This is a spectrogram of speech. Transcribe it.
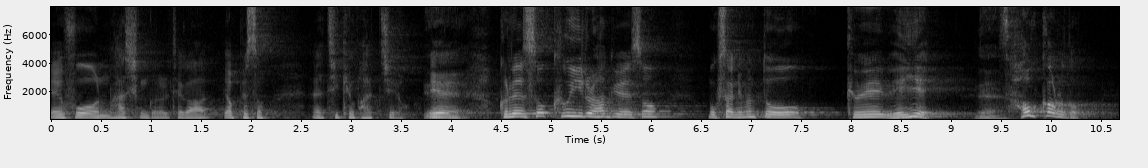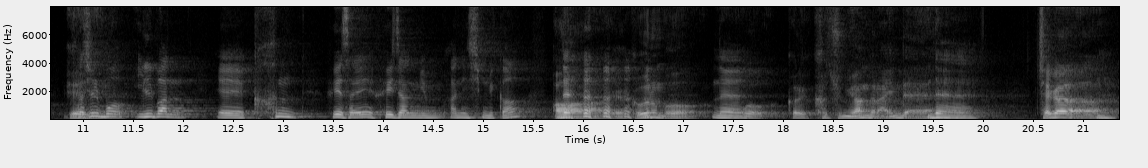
예, 후원하신 걸 제가 옆에서 예, 지켜봤지요. 예. 그래서 그 일을 하기 위해서 목사님은 또 교회 외에 네. 사업가로도 예, 사실 예. 뭐 일반 예, 큰 회사의 회장님 아니십니까? 아, 예, 그거는 뭐, 네. 뭐, 그래, 그 중요한 건 아닌데. 네. 제가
